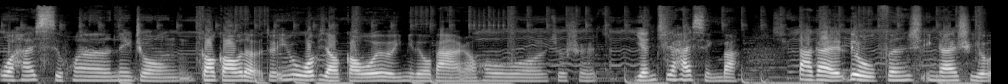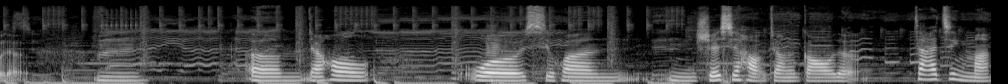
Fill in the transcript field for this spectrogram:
我还喜欢那种高高的，对，因为我比较高，我有一米六八，然后我就是颜值还行吧，大概六分是应该是有的，嗯嗯，然后我喜欢嗯学习好、长得高的。家境嘛，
